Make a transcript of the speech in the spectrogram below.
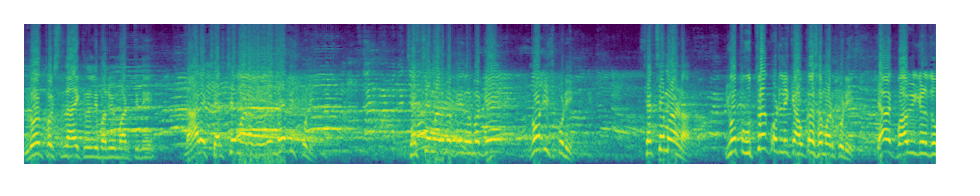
ವಿರೋಧ ಪಕ್ಷದ ನಾಯಕರಲ್ಲಿ ಮನವಿ ಮಾಡ್ತೀನಿ. ನಾಳೆ ಚರ್ಚೆ ಮಾಡೋದಾದ್ರೆ ನೋಟಿಸ್ ಕೊಡಿ. ಚರ್ಚೆ ಮಾಡಬೇಕು ಇದ್ರ ಬಗ್ಗೆ ನೋಟಿಸ್ ಕೊಡಿ. ಚರ್ಚೆ ಮಾಡೋಣ. ಇವತ್ತು ಉತ್ತರ ಕೊಡ್ಲಿಕ್ಕೆ ಅವಕಾಶ ಮಾಡಿಕೊಡಿ. ಯಾಕೆ ಬಾವಿಗಿಳಿದು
